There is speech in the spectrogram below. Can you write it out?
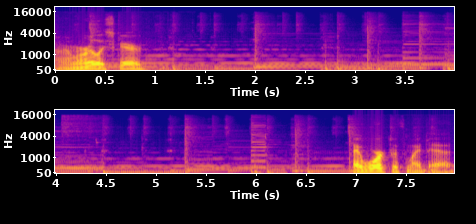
I'm really scared. I worked with my dad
